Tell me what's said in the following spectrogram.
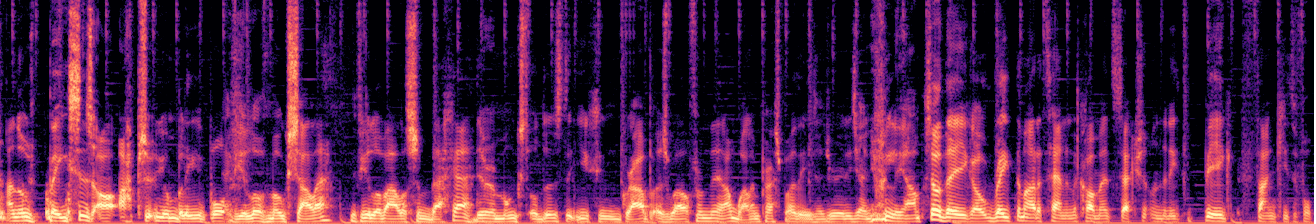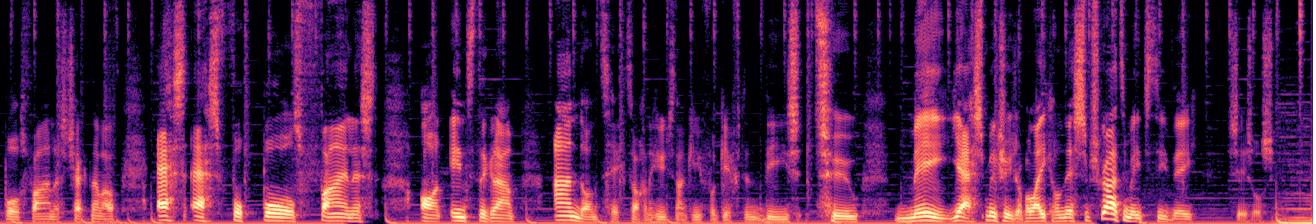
And those bases are absolutely unbelievable. If you love Mo Salah, if you love Alisson Becker, they're amongst others that you can grab as well from there. I'm well impressed by these, I really genuinely am. So there you go, rate them out of 10 in the comments section underneath. Big thank you to Football's Finest. Check them out. SS Football's Finest on Instagram and on TikTok. And a huge thank you for gifting these to me. Yes, make sure you drop a like on this, subscribe to Maych TV. See you all soon.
